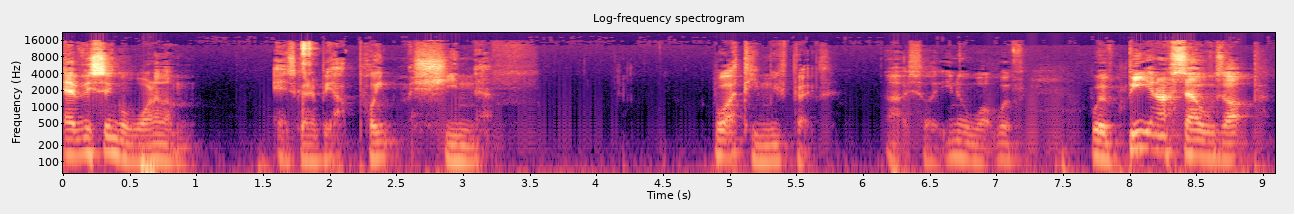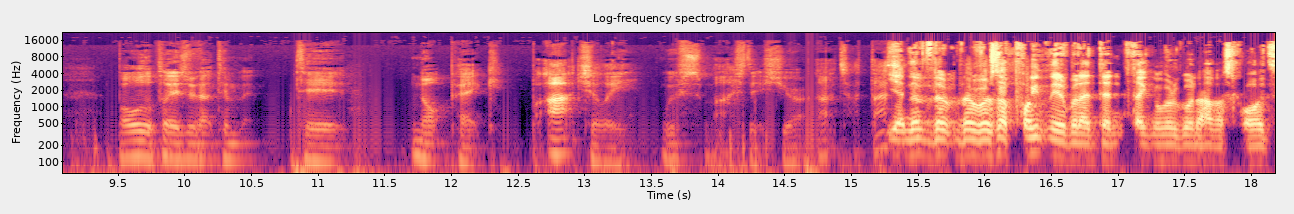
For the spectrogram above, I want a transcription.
every single one of them is going to be a point machine. What a team we've picked, actually. You know what? We've we've beaten ourselves up by all the players we've had to, to not pick, but actually, we've smashed it, Stuart. That's, that's Yeah, there, there, there was a point there when I didn't think we were going to have a squad,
